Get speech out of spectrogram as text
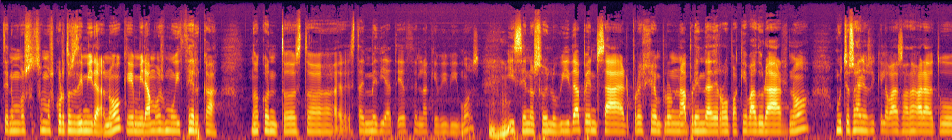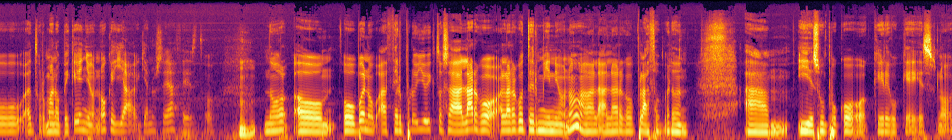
tenemos, somos cortos de mira, ¿no? que miramos muy cerca ¿no? con toda esta, esta inmediatez en la que vivimos y se nos olvida pensar, por ejemplo, en una prenda de ropa que va a durar ¿no? muchos años y que le vas a dar a tu, a tu hermano pequeño, ¿no? que ya, ya no se hace esto. ¿no? O, o, bueno, hacer proyectos a largo, a largo término, ¿no? a, a largo plazo, perdón. Um, y es un poco, creo que es ¿no?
